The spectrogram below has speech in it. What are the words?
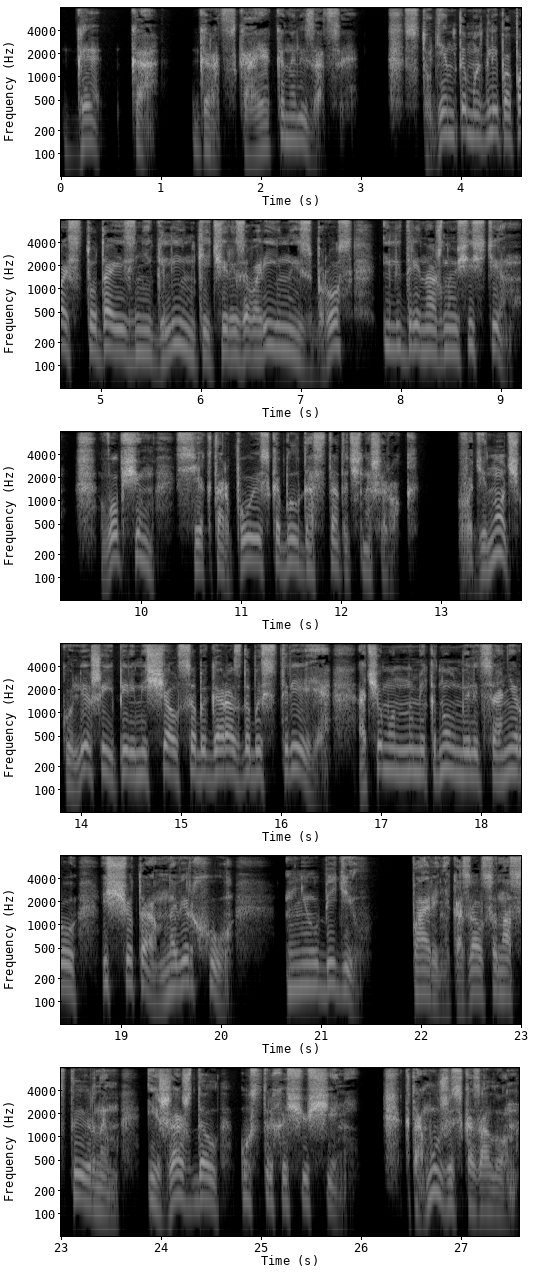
«ГК» — «Городская канализация». Студенты могли попасть туда из Неглинки через аварийный сброс или дренажную систему. В общем, сектор поиска был достаточно широк. В одиночку Леший перемещался бы гораздо быстрее, о чем он намекнул милиционеру еще там, наверху. Не убедил. Парень оказался настырным и жаждал острых ощущений. К тому же, — сказал он,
